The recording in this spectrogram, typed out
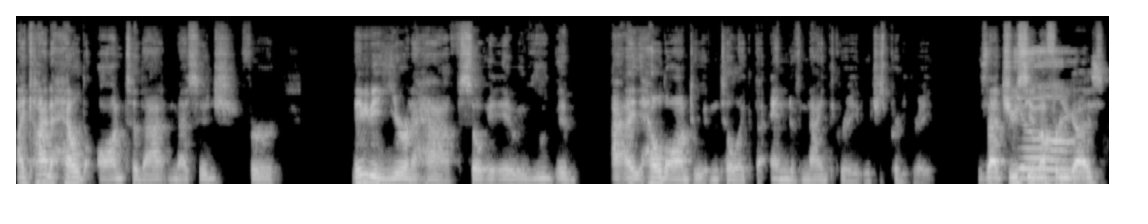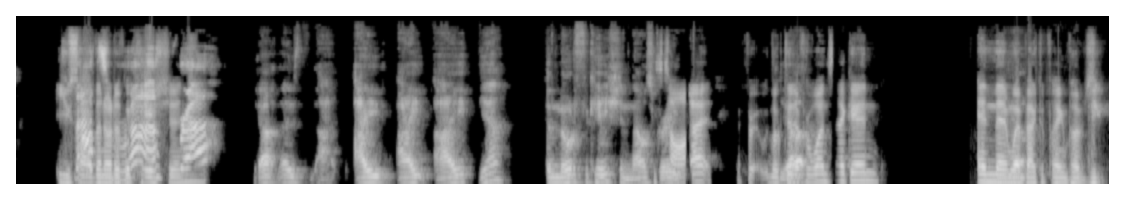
I kind of held on to that message for maybe a year and a half. So it, it, it I I held on to it until like the end of ninth grade, which is pretty great. Is that juicy enough for you guys? You saw the notification. Rough, bruh. Yeah, I, I, I, I, yeah, the notification that was You great. saw it, for, looked at it for one second, and then went back to playing PUBG.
